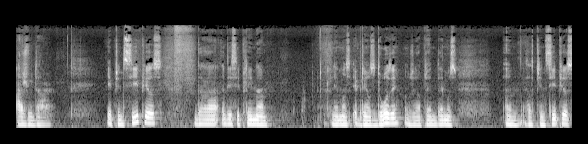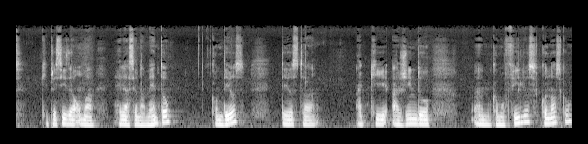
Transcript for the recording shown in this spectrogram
ajudar e princípios da disciplina lemos Hebreus 12 onde aprendemos um, esses princípios que precisa um relacionamento com Deus. Deus está aqui agindo um, como filhos conosco.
